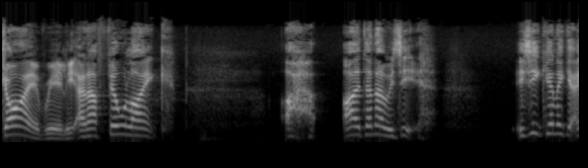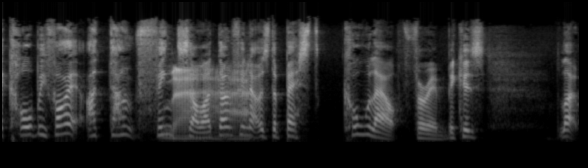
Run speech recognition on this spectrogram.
guy, really. And I feel like, uh, I don't know, is it? Is he going to get a Colby fight? I don't think so. I don't think that was the best call out for him because, like,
